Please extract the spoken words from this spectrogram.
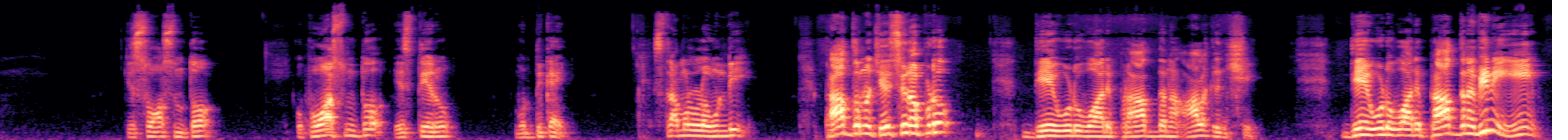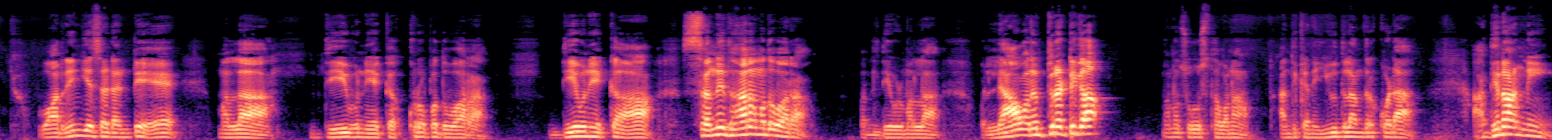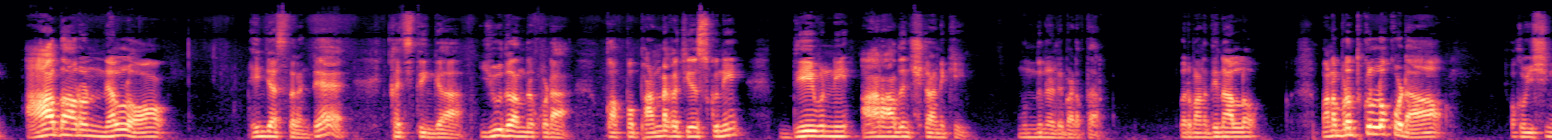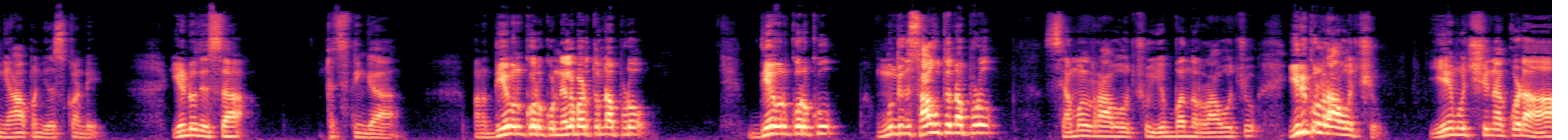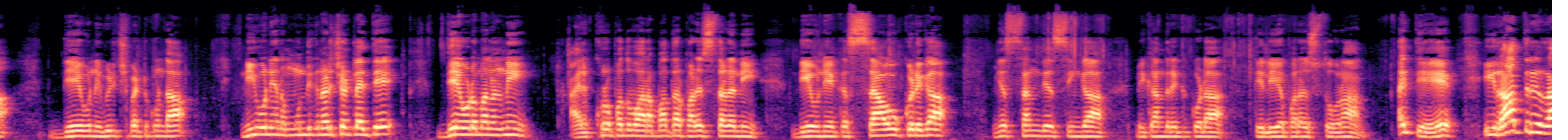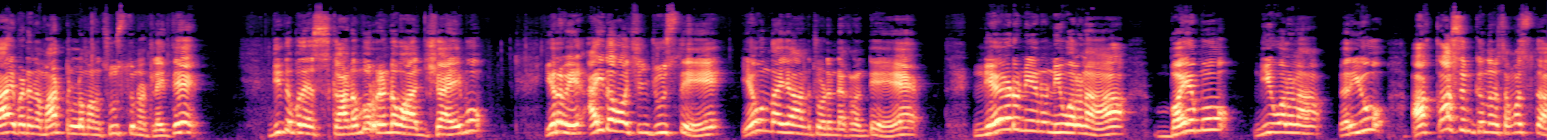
విశ్వాసంతో ఉపవాసంతో ఎస్తేరు ముద్దుకాయ శ్రమల్లో ఉండి ప్రార్థన చేసినప్పుడు దేవుడు వారి ప్రార్థన ఆలకించి దేవుడు వారి ప్రార్థన విని వారిని ఏం చేశాడంటే మళ్ళా దేవుని యొక్క కృప ద్వారా దేవుని యొక్క సన్నిధానము ద్వారా మరి దేవుడు మళ్ళా లేవనెత్తినట్టుగా మనం చూస్తామన్నా అందుకని యూదులందరూ కూడా ఆ దినాన్ని ఆధారం నెలలో ఏం చేస్తారంటే ఖచ్చితంగా యూదులందరూ కూడా గొప్ప పండగ చేసుకుని దేవుణ్ణి ఆరాధించడానికి ముందు నిలబెడతారు. మరి మన దినాల్లో మన బ్రతుకుల్లో కూడా ఒక విషయం జ్ఞాపం చేసుకోండి. ఏంటో తెలుసా ఖచ్చితంగా మన దేవుని కొరకు నిలబడుతున్నప్పుడు దేవుని కొరకు ముందుకు సాగుతున్నప్పుడు శ్రమలు రావచ్చు ఇబ్బందులు రావచ్చు ఇరుకులు రావచ్చు. ఏమొచ్చినా కూడా దేవుని విడిచిపెట్టకుండా నీవు నేను ముందుకు నడిచేట్లయితే దేవుడు మనల్ని ఆయన కృప ద్వారా భద్రపరుస్తాడని దేవుని యొక్క సేవకుడిగా నిస్సందేశంగా మీకు అందరికీ కూడా తెలియపరుస్తున్నాను. అయితే ఈ రాత్రి రాయబడిన మాటల్లో మనం చూస్తున్నట్లయితే ద్వితోపదేశ కాండము రెండవ అధ్యాయము ఇరవై ఐదవ వచ్చిన చూస్తే ఏముందయ్యా అని చూడండి అక్కడంటే నేడు నేను నీ వలన భయము నీ వలన మరియు ఆకాశం కింద సమస్త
